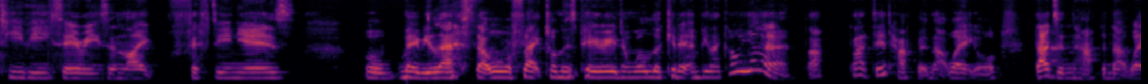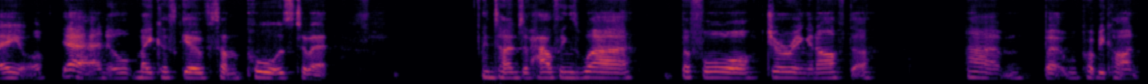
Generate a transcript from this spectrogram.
TV series in like 15 years or maybe less that will reflect on this period and we'll look at it and be like, oh, yeah, that, that did happen that way or that didn't happen that way or, yeah, and it'll make us give some pause to it in terms of how things were before, during, and after um but we probably can't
